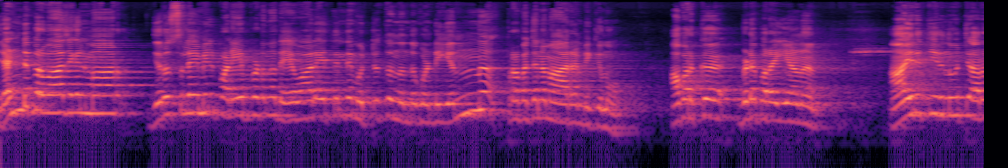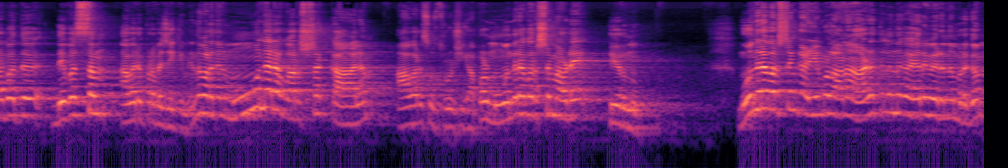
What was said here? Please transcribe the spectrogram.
രണ്ട് പ്രവാചകന്മാർ ജെറുസലേമിൽ പണിയപ്പെടുന്ന ദേവാലയത്തിന്റെ മുറ്റത്ത് നിന്നുകൊണ്ട് എന്ന് പ്രവചനം ആരംഭിക്കുമോ? അവർക്ക് ഇവിടെ പറയുകയാണ് ആയിരത്തി ഇരുന്നൂറ്റി അറുപത് ദിവസം അവർ പ്രവചിക്കും. എന്ന് പറഞ്ഞാൽ മൂന്നര വർഷക്കാലം അവർ ശുശ്രൂഷിക്കും. അപ്പോൾ മൂന്നര വർഷം അവിടെ തീർന്നു. മൂന്നര വർഷം കഴിയുമ്പോഴാണ് ആഴത്തിൽ നിന്ന് കയറി വരുന്ന മൃഗം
